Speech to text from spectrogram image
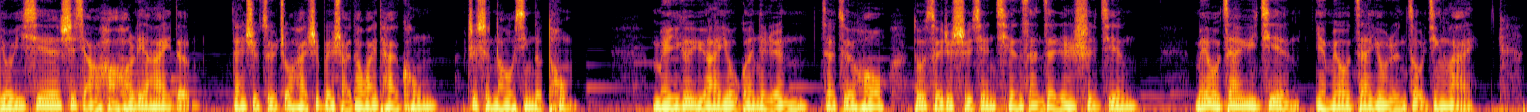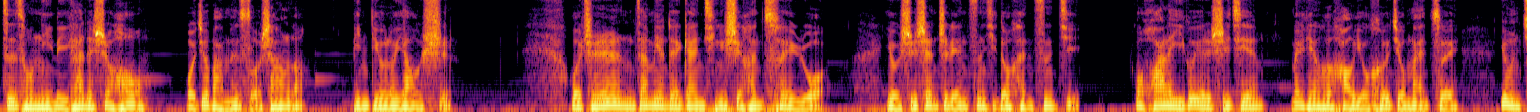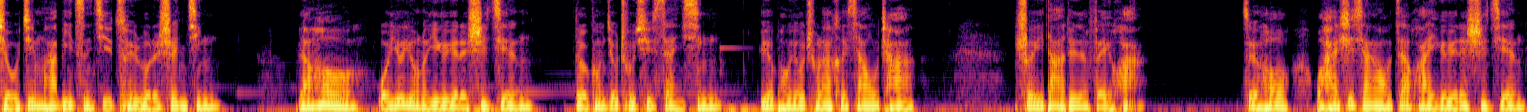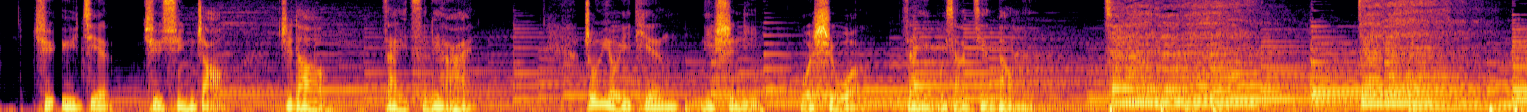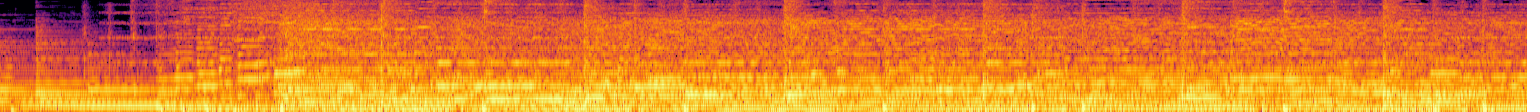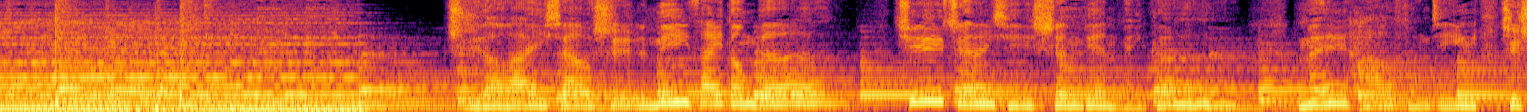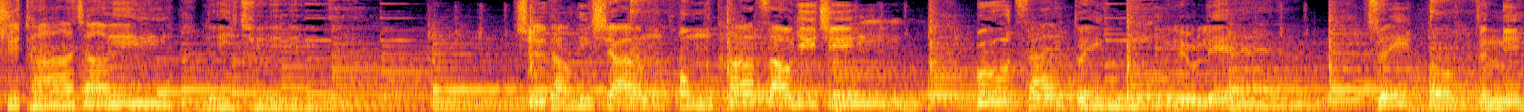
有一些是想要好好恋爱的，但是最终还是被甩到外太空，这是挠心的痛。每一个与爱有关的人，在最后都随着时间遣散在人世间，没有再遇见，也没有再有人走进来。自从你离开的时候，我就把门锁上了，并丢了钥匙。我承认，在面对感情时很脆弱，有时甚至连自己都恨自己。我花了一个月的时间。每天和好友喝酒买醉，用酒精麻痹自己脆弱的神经，然后我又用了一个月的时间，得空就出去散心，约朋友出来喝下午茶，说一大堆的废话。最后，我还是想要再花一个月的时间去遇见、去寻找，直到再一次恋爱。终于有一天，你是你，我是我，再也不想见到你。身边每个美好风景，只是他早已离去。直到你想通，他早已经不再对你留恋。最后的你，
